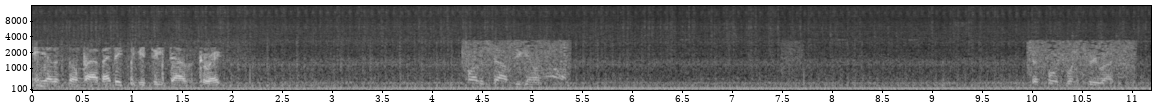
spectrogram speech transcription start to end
And Yellowstone 5, I think we get 3,000, correct? Farther south you going? Set 423 run.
